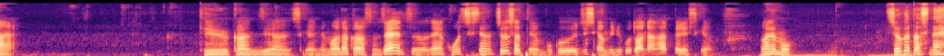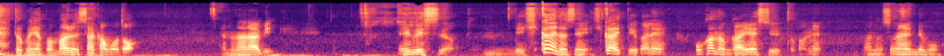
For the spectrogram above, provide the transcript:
はい。っていう感じなんですけどね。まあだからそのジャイアンツのね、公式戦の強さっていうのは僕自身が見ることはなかったですけど。まあでも、強かったですね。特にやっぱ丸、坂本、あの並び。えぐいっすよ。うん。で、控えのせ、控えっていうかね、他の外野手とかね、あの、その辺でも、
